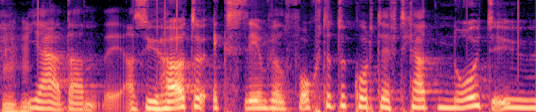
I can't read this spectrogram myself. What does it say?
Mhm. ja, dan, als je huid extreem veel vochtentekort heeft, gaat nooit je,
